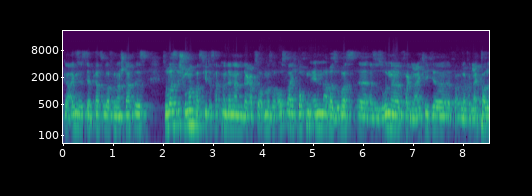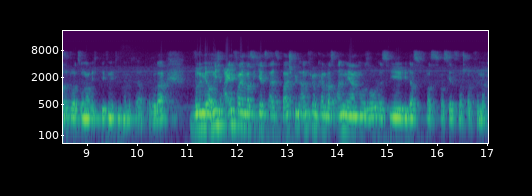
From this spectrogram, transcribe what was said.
geeignet ist, der Platz oder von der Stadt ist. Sowas ist schon mal passiert. Das hat man dann, da gab es ja auch immer so Ausweichwochenenden, aber sowas, äh, also so eine vergleichliche äh, oder vergleichbare Situation habe ich definitiv noch nicht gehabt. Also da würde mir auch nicht einfallen, was ich jetzt als Beispiel anführen kann, was annähernd nur so ist, wie, wie das, was, was jetzt da stattfindet.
